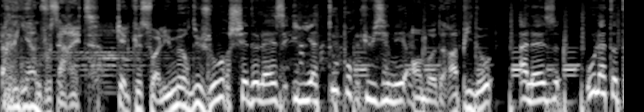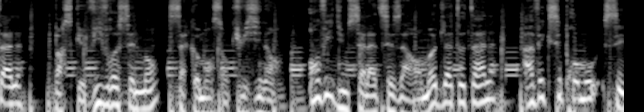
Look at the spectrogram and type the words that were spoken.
Rien ne vous arrête. Quelle que soit l'humeur du jour, chez Deleuze, il y a tout pour cuisiner en mode rapido, à l'aise ou la totale. Parce que vivre sainement, ça commence en cuisinant. Envie d'une salade César en mode la totale? Avec ses promos, c'est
